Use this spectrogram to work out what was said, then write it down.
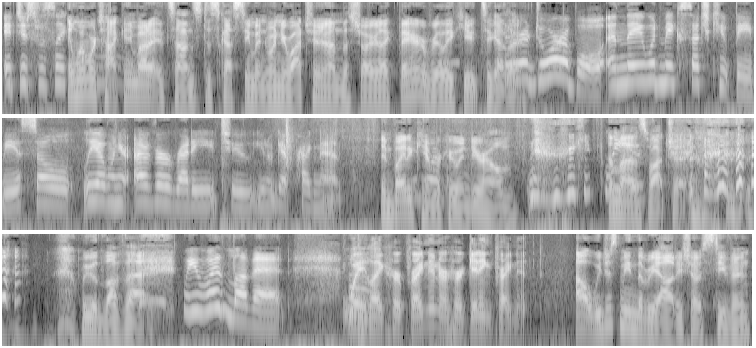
it just was like. And when we're oh, talking about it, it sounds disgusting, but when you're watching it on the show, you're like, they're really cute together. They're adorable, and they would make such cute babies. So, Leah, when you're ever ready to, you know, get pregnant, Invite a camera crew into your home and let us watch it. we would love that. we would love it. Wait, like her pregnant or her getting pregnant? Oh, we just mean the reality show, Steven.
